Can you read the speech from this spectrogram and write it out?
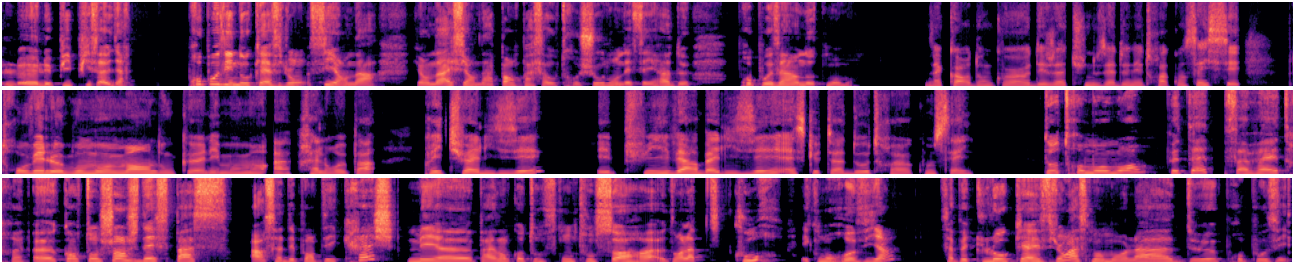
le, le pipi, ça veut dire proposer une occasion. S'il y en a, il y en a. S'il y en a pas, on passe à autre chose. On essayera de proposer à un autre moment. D'accord, donc euh, déjà tu nous as donné trois conseils, c'est trouver le bon moment, donc euh, les moments après le repas, ritualiser et puis verbaliser. Est-ce que tu as d'autres euh, conseils? D'autres moments, peut-être, ça va être quand on change d'espace. Alors ça dépend des crèches, mais par exemple quand on, quand on sort dans la petite cour et qu'on revient, ça peut être l'occasion à ce moment-là de proposer.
